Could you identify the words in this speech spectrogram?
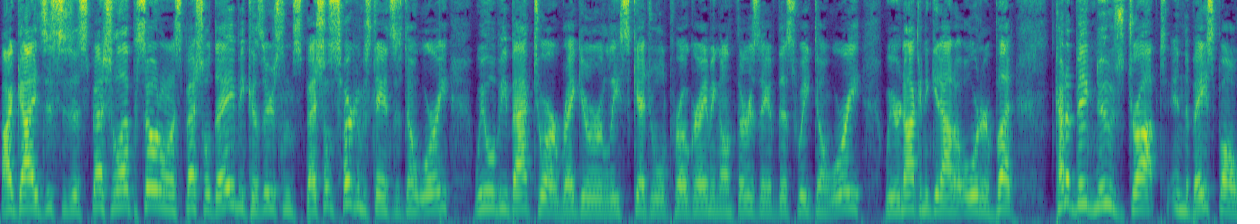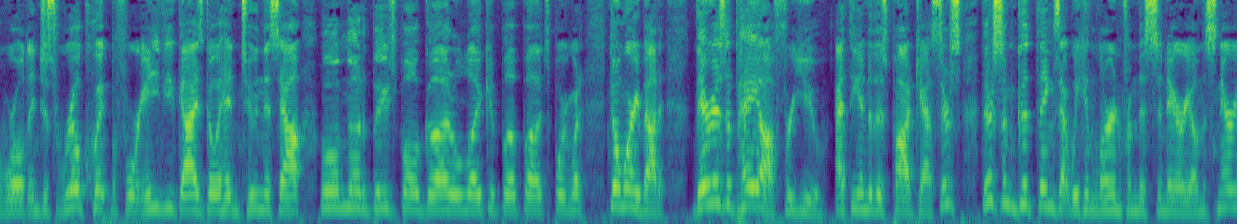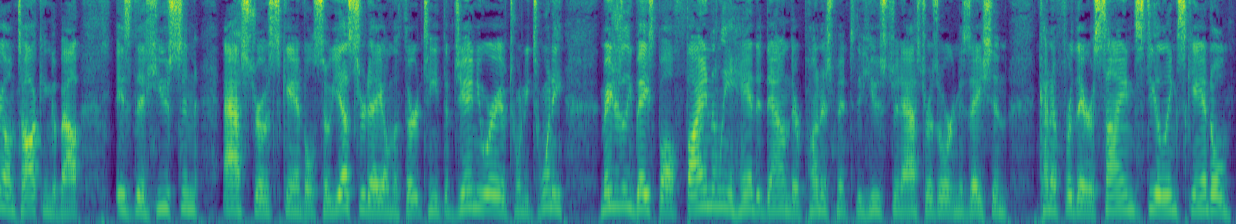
All right, guys, this is a special episode on a special day because there's some special circumstances. Don't worry. We will be back to our regularly scheduled programming on Thursday of this week. Don't worry. We are not going to get out of order, but kind of big news dropped in the baseball world. And just real quick before any of you guys go ahead and tune this out, oh, I'm not a baseball guy. I don't like it, but, but it's boring. What? Don't worry about it. There is a payoff for you at the end of this podcast. There's there's some good things that we can learn from this scenario. And the scenario I'm talking about is the Houston Astros scandal. So yesterday on the 13th of January of 2020, Major League Baseball finally handed down their punishment to the Houston Astros organization, kind of for their sign stealing scandal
